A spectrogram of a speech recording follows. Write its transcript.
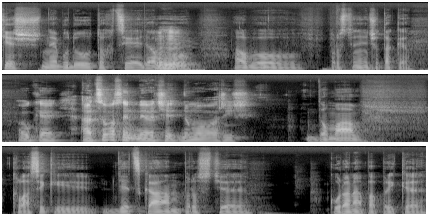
tiež nebudú to chcieť, alebo, uh-huh. alebo proste niečo také. OK. A co vlastně nejradši doma vaříš? Doma klasiky deckám proste kura na paprike,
